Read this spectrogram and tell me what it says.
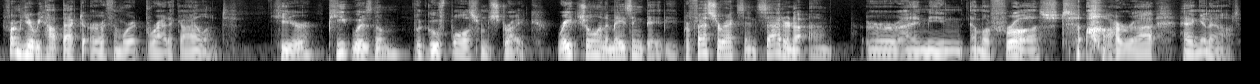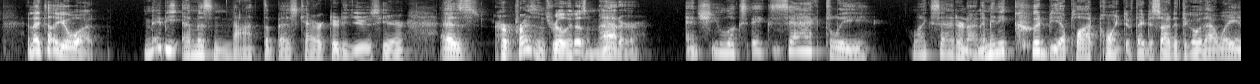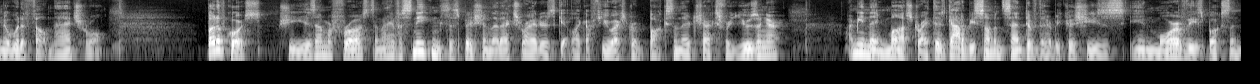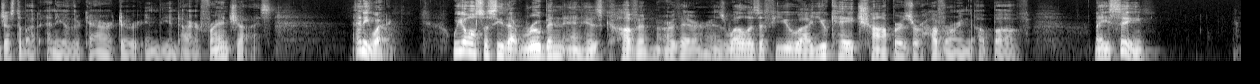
From here, we hop back to Earth and we're at Braddock Island. Here, Pete Wisdom, the goofballs from Strike, Rachel, an amazing baby, Professor X, and Saturnyne, um, er, I mean Emma Frost, are uh, hanging out. And I tell you what, maybe Emma's not the best character to use here, as her presence really doesn't matter, and she looks exactly like Saturnyne. I mean, it could be a plot point if they decided to go that way, and it would have felt natural. But of course, she is Emma Frost, and I have a sneaking suspicion that X writers get like a few extra bucks in their checks for using her. I mean, they must, right? There's got to be some incentive there because she's in more of these books than just about any other character in the entire franchise. Anyway, we also see that Reuben and his coven are there, as well as a few uh, UK choppers are hovering above. Now you see,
